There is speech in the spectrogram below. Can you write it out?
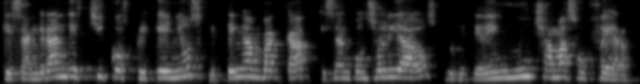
que sean grandes, chicos, pequeños, que tengan backup, que sean consolidados, porque te den mucha más oferta.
